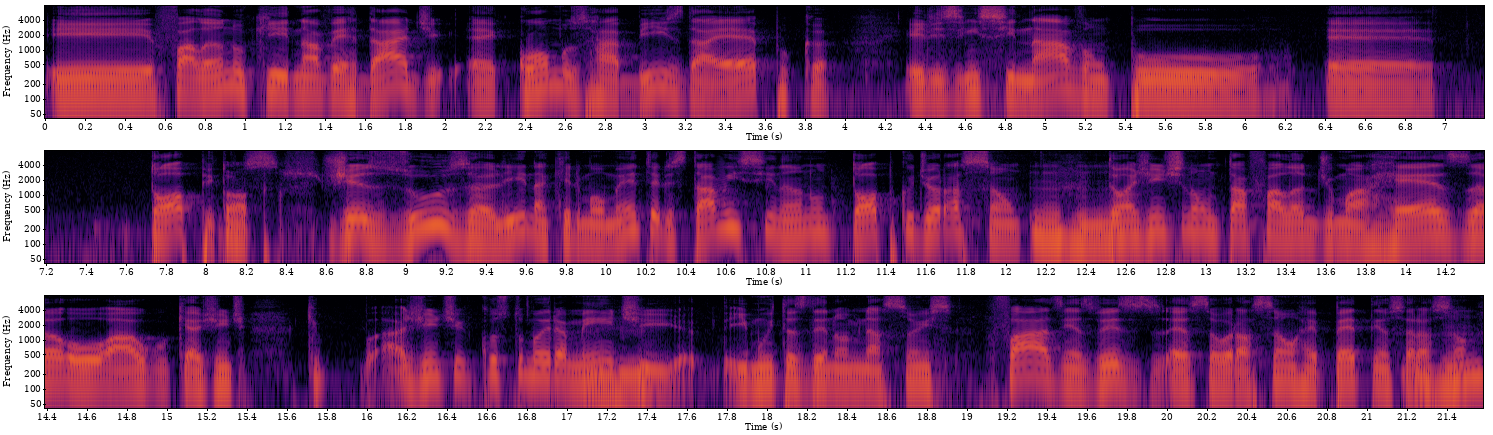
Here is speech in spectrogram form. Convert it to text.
E falando que, na verdade, é, como os rabis da época, eles ensinavam por é, tópicos. Tópicos. Jesus ali, naquele momento, ele estava ensinando um tópico de oração. Uhum. Então a gente não está falando de uma reza ou algo que a gente que a gente costumeiramente e muitas denominações fazem às vezes essa oração, repetem essa oração,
